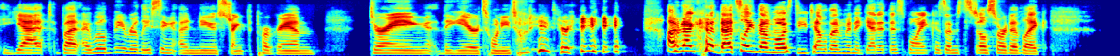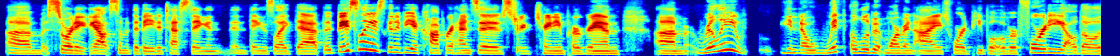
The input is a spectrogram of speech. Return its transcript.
yet, but I will be releasing a new strength program during the year 2023. I'm not gonna that's like the most detailed I'm gonna get at this point because I'm still sort of like um, sorting out some of the beta testing and, and things like that. But basically, it's going to be a comprehensive strength training program, um, really, you know, with a little bit more of an eye toward people over 40. Although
